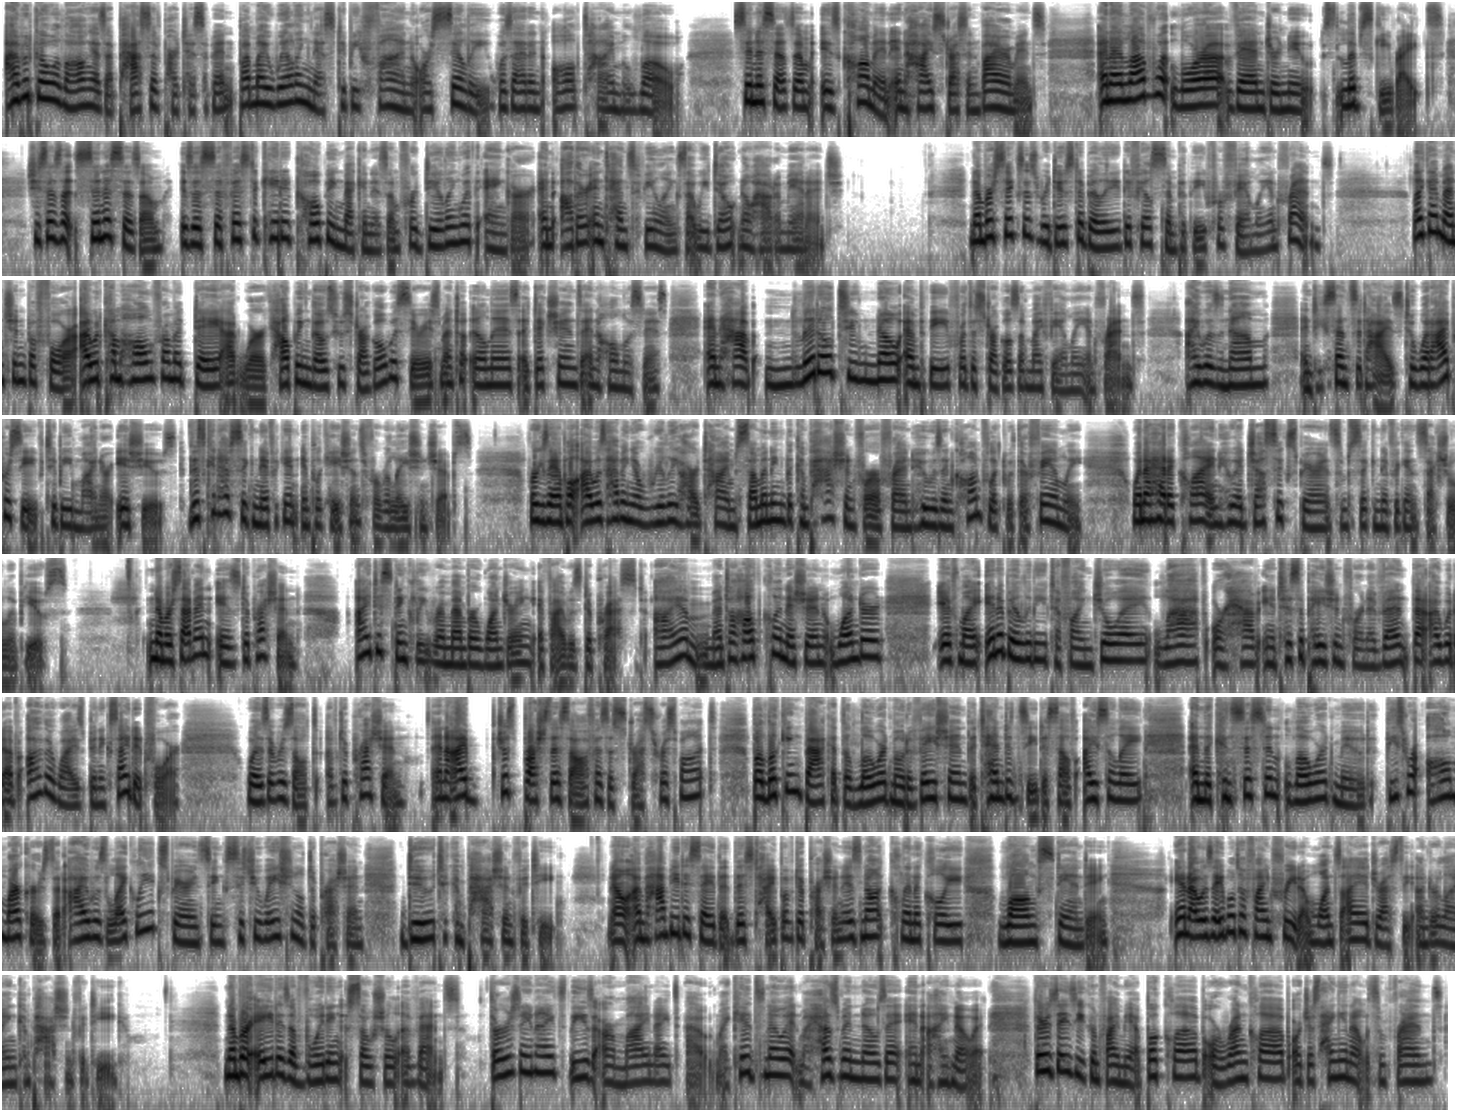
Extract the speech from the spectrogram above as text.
I would go along as a passive participant, but my willingness to be fun or silly was at an all time low. Cynicism is common in high stress environments. And I love what Laura van Dernoot Lipsky writes. She says that cynicism is a sophisticated coping mechanism for dealing with anger and other intense feelings that we don't know how to manage. Number six is reduced ability to feel sympathy for family and friends. Like I mentioned before, I would come home from a day at work helping those who struggle with serious mental illness, addictions, and homelessness, and have little to no empathy for the struggles of my family and friends. I was numb and desensitized to what I perceived to be minor issues. This can have significant implications for relationships. For example, I was having a really hard time summoning the compassion for a friend who was in conflict with their family when I had a client who had just experienced some significant sexual abuse. Number seven is depression. I distinctly remember wondering if I was depressed. I, a mental health clinician, wondered if my inability to find joy, laugh, or have anticipation for an event that I would have otherwise been excited for was a result of depression. And I just brush this off as a stress response. But looking back at the lowered motivation, the tendency to self isolate, and the consistent lowered mood, these were all markers that I was likely experiencing situational depression due to compassion fatigue. Now, I'm happy to say that this type of depression is not clinically long standing. And I was able to find freedom once I addressed the underlying compassion fatigue. Number eight is avoiding social events. Thursday nights, these are my nights out. My kids know it, my husband knows it, and I know it. Thursdays, you can find me at book club or run club or just hanging out with some friends.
